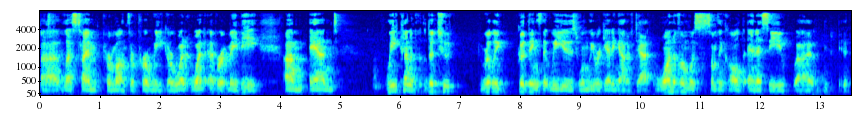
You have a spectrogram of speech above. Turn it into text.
uh, less time per month or per week or what, whatever it may be. Um, and we kind of the two really good things that we used when we were getting out of debt. One of them was something called NSE. Uh, it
